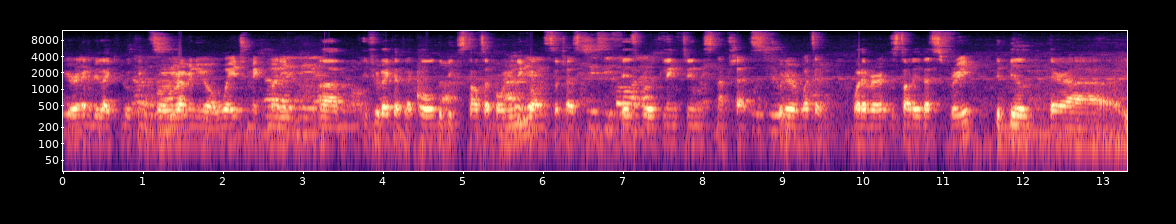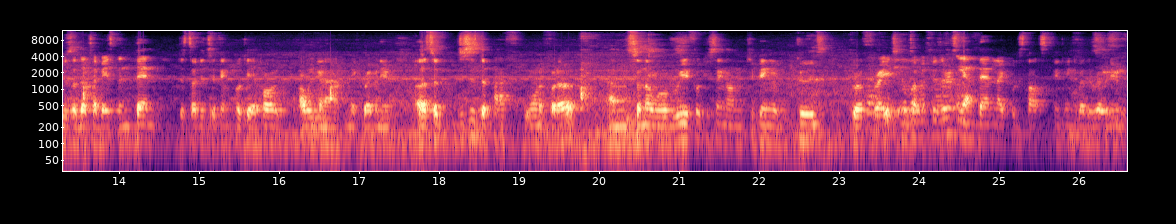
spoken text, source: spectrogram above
you're going to be like looking for revenue or way to make money. Um, if you look at like all the big startup or unicorns such as Facebook, LinkedIn, Snapchat, Twitter, whatever, whatever they started that's free. They build their uh, user database, and then they started to think, okay, how are we gonna make revenue? Uh, so this is the path we want to follow. Um, so now we're really focusing on keeping a good growth rate in terms of users, Yeah. and then like we'll start thinking about the revenue.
